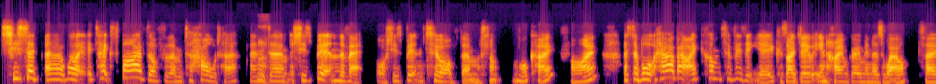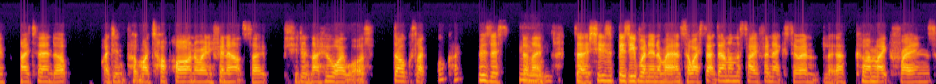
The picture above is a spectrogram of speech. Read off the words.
She said, uh, well, it takes five of them to hold her, and huh. um, she's bitten the vet, or she's bitten two of them. I was like, okay, fine. I said, well, how about I come to visit you because I do in home grooming as well. So I turned up. I didn't put my top on or anything else, so she didn't know who I was. Dog's like, okay, who's this? Don't mm. know. So she's busy running around. So I sat down on the sofa next to her and let her come and make friends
